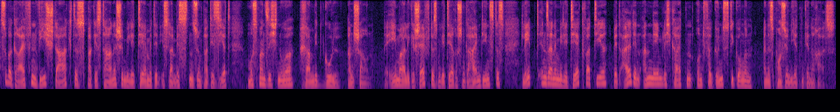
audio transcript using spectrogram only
zu begreifen, wie stark das pakistanische Militär mit den Islamisten sympathisiert, muss man sich nur Hamid Gul anschauen. Der ehemalige Chef des militärischen Geheimdienstes lebt in seinem Militärquartier mit all den Annehmlichkeiten und Vergünstigungen eines pensionierten Generals.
